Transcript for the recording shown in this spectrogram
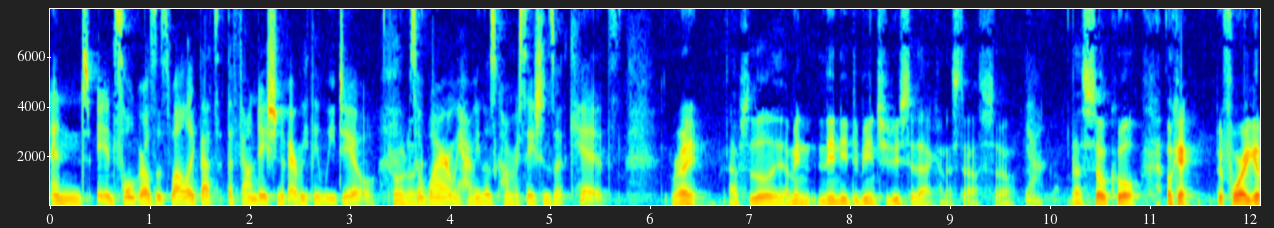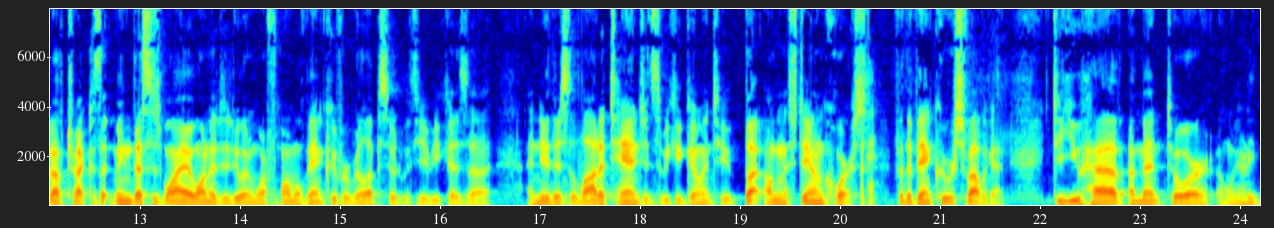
and in Sole Girls as well. Like that's the foundation of everything we do. Totally. So why aren't we having those conversations with kids? Right. Absolutely. I mean, they need to be introduced to that kind of stuff. So Yeah. that's so cool. Okay, before I get off track, because I mean, this is why I wanted to do a more formal Vancouver Real episode with you because uh, I knew there's a lot of tangents that we could go into, but I'm going to stay on course Okay. for the Vancouver Survival Guide. Do you have a mentor? Oh, we already.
